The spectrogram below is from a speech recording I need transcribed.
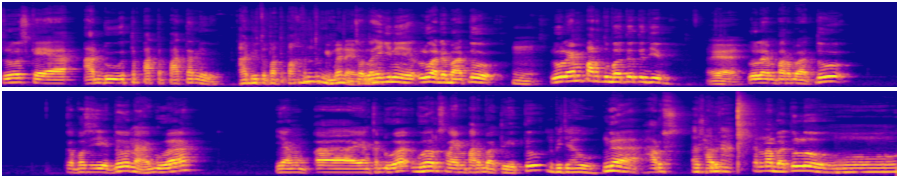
Terus kayak adu tepat-tepatan gitu. Aduh tepat-tepatan tuh gimana ya? Contohnya gini, lu ada batu. Hmm. Lu lempar tuh batu tuh Jim. Iya. Lu lempar batu ke posisi itu. Nah, gua yang eh, yang kedua gua harus lempar batu itu Lebih jauh. enggak harus Harus harus kena. kena batu lu. Oh.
